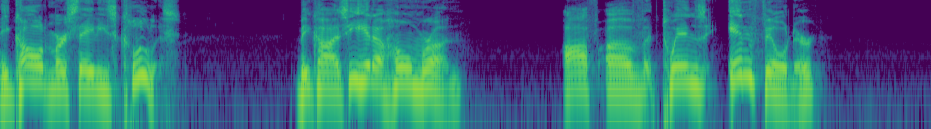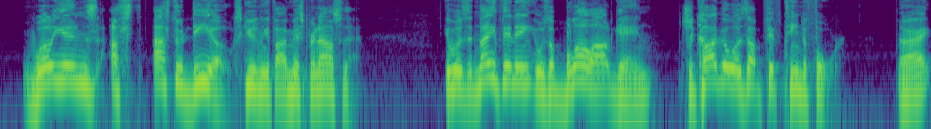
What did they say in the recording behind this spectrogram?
He called Mercedes clueless because he hit a home run off of Twins infielder Willians Astudillo. Excuse me if I mispronounced that. It was the ninth inning. It was a blowout game. Chicago was up 15 to 4. All right.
